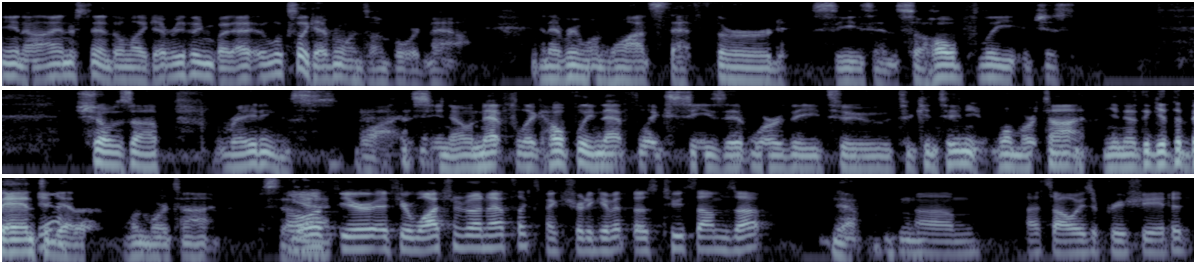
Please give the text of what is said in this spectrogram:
you know, I understand don't like everything, but it looks like everyone's on board now and everyone wants that third season. So hopefully it just shows up ratings wise you know netflix hopefully netflix sees it worthy to to continue one more time you know to get the band yeah. together one more time. So well, if you're if you're watching it on netflix make sure to give it those two thumbs up. Yeah. Mm-hmm. um that's always appreciated.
